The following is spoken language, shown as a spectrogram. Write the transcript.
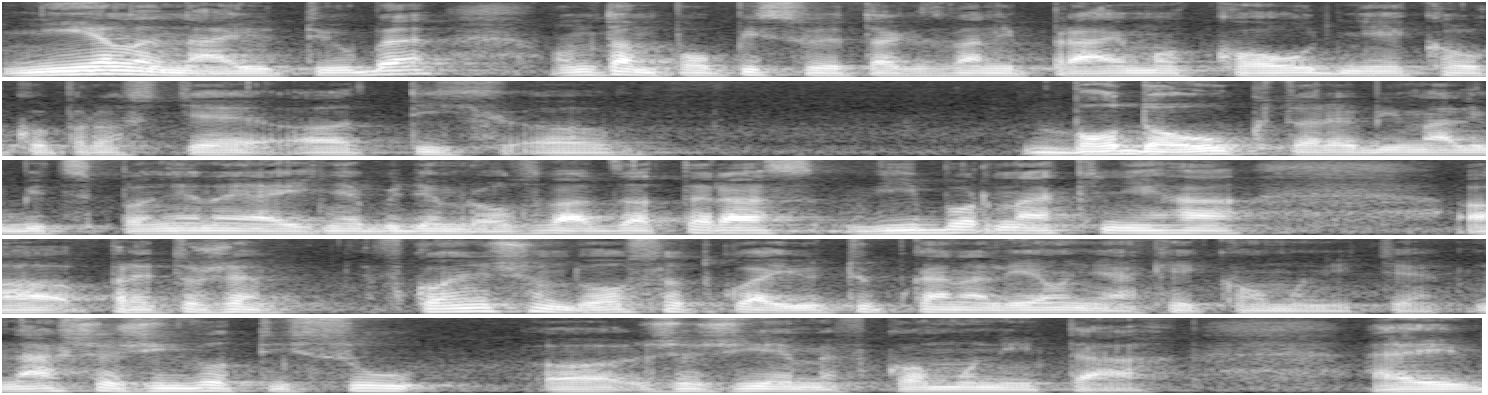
Nie len na YouTube. On tam popisuje tzv. primal code, niekoľko proste tých bodov, ktoré by mali byť splnené. Ja ich nebudem rozvádzať teraz. Výborná kniha, pretože v konečnom dôsledku aj YouTube kanál je o nejakej komunite. Naše životy sú, e, že žijeme v komunitách. Hej,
